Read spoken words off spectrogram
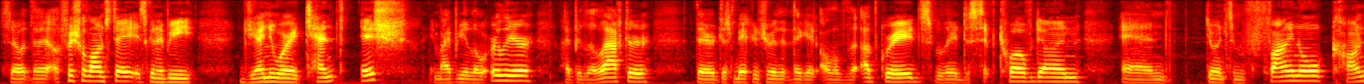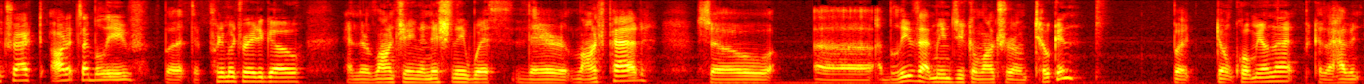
So the official launch date is going to be January 10th ish. It might be a little earlier, might be a little after. They're just making sure that they get all of the upgrades related to SIP 12 done and doing some final contract audits, I believe. But they're pretty much ready to go. And they're launching initially with their launchpad. So uh, I believe that means you can launch your own token. But don't quote me on that because I haven't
